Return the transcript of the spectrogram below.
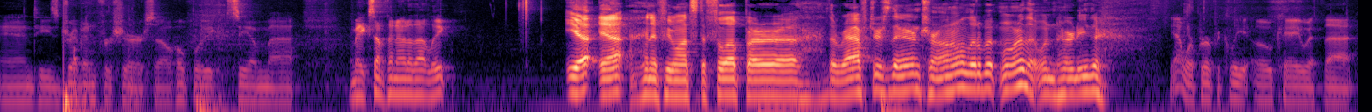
and he's driven for sure. So hopefully we can see him uh, make something out of that league. Yeah, yeah. And if he wants to fill up our uh, the rafters there in Toronto a little bit more, that wouldn't hurt either. Yeah, we're perfectly okay with that.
